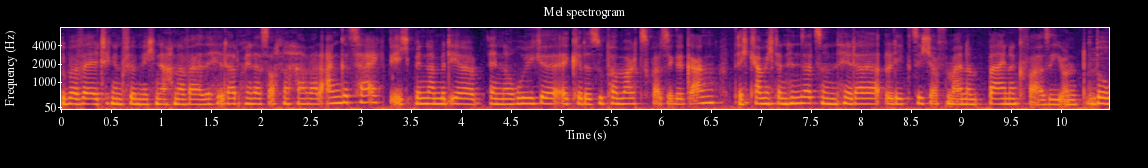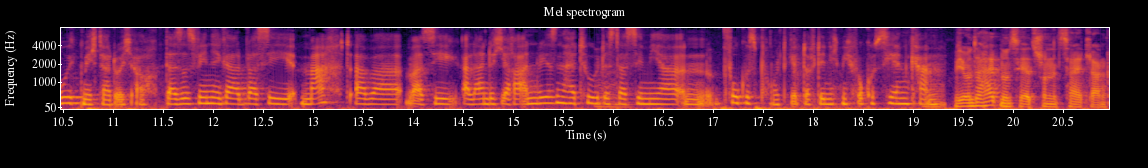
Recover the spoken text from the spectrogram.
überwältigend für mich nach einer Weile. Hilda hat mir das auch nach einer Weile angezeigt. Ich bin dann mit ihr in eine ruhige Ecke des Supermarkts quasi gegangen. Ich kann mich dann hinsetzen und Hilda legt sich auf meine Beine quasi und beruhigt mich dadurch auch. Das ist weniger, was sie macht, aber was sie allein durch ihre Anwesenheit tut, ist, dass sie mir einen Fokuspunkt gibt, auf den ich mich fokussieren kann. Wir unterhalten uns ja jetzt schon eine Zeit lang.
